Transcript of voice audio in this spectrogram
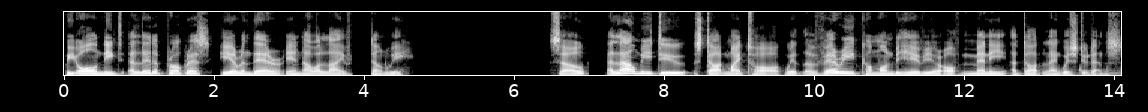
we all need a little progress here and there in our life, don't we? So, allow me to start my talk with a very common behavior of many adult language students.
